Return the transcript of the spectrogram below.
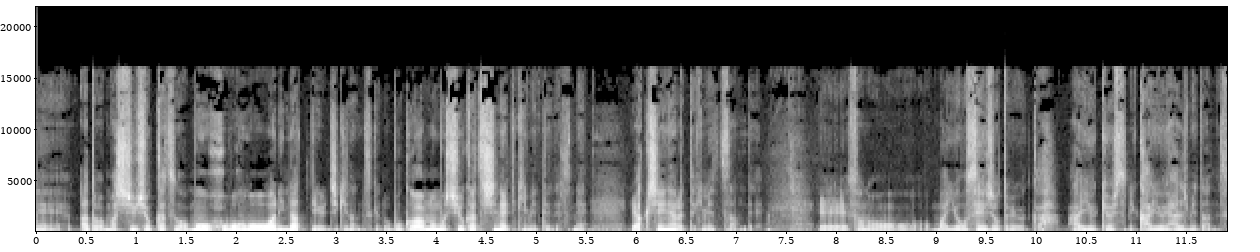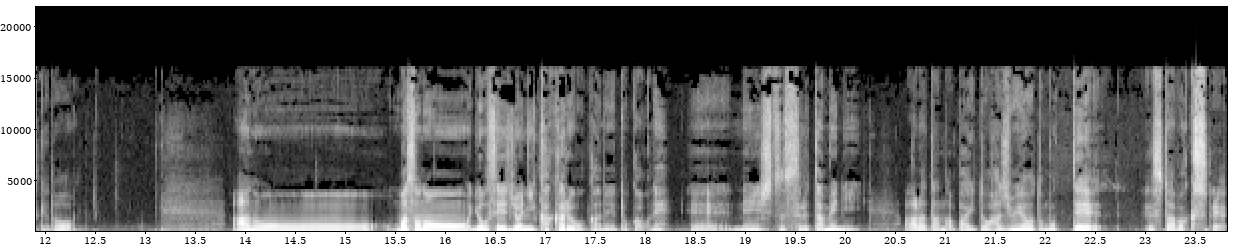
えー、あとはま就職活動、もうほぼほぼ終わりだっていう時期なんですけど、僕はあのもう就活しないって決めてですね、役者になるって決めてたんで、えー、その、まあ、養成所というか、俳優教室に通い始めたんですけど、あのー、まあ、その養成所にかかるお金とかをね、え、捻出するために新たなバイトを始めようと思ってスターバックスで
